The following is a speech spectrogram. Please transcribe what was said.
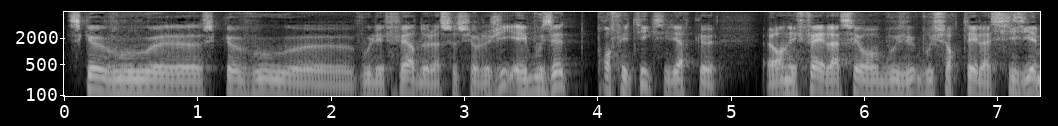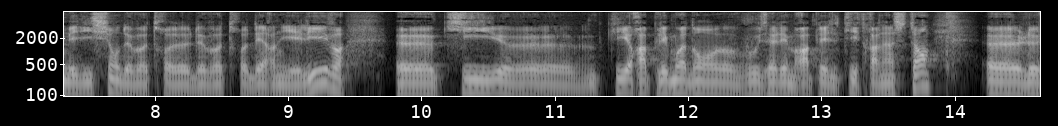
ce que vous, euh, ce que vous euh, voulez faire de la sociologie. Et vous êtes prophétique, c'est-à-dire que en effet, là, vous, vous, sortez la sixième édition de votre, de votre dernier livre, euh, qui, euh, qui rappelez-moi, dont vous allez me rappeler le titre à l'instant, euh, le,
